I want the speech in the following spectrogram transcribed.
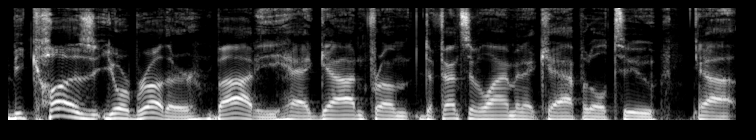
because your brother Bobby had gone from defensive lineman at Capital to uh,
